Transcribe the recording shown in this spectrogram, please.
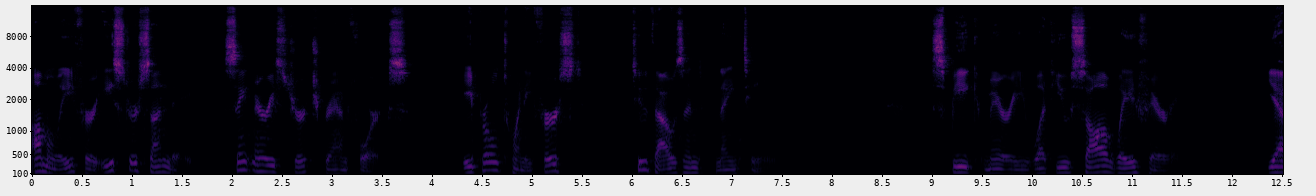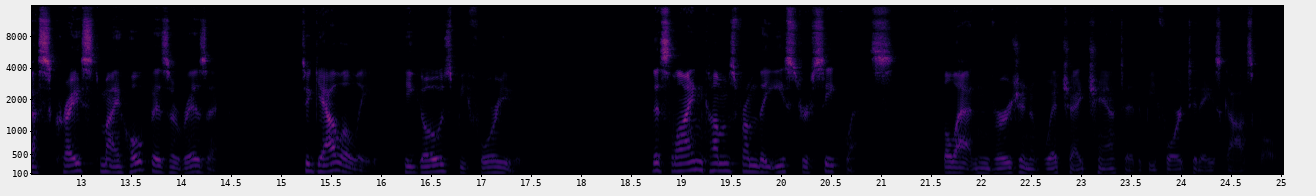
Homily for Easter Sunday, St. Mary's Church, Grand Forks, April 21st, 2019. Speak, Mary, what you saw wayfaring. Yes, Christ, my hope is arisen. To Galilee he goes before you. This line comes from the Easter sequence, the Latin version of which I chanted before today's Gospel.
